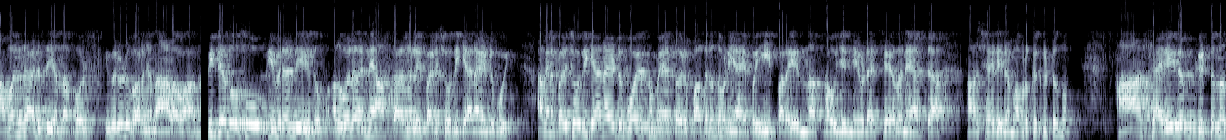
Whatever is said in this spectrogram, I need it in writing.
അവന്റെ അടുത്ത് ചെന്നപ്പോൾ ഇവരോട് പറഞ്ഞു നാളെ വാങ്ങും പിറ്റേ ദിവസവും ഇവരെന്ത് ചെയ്തു? അതുപോലെ തന്നെ ആ സ്ഥലങ്ങളിൽ പരിശോധിക്കാനായിട്ട് പോയി. അങ്ങനെ പരിശോധിക്കാനായിട്ട് പോയ സമയത്ത് ഒരു പതിനൊന്ന് മണിയായപ്പോൾ ഈ പറയുന്ന സൗജന്യയുടെ ചേതനയാറ്റ ആ ശരീരം അവർക്ക് കിട്ടുന്നു. ആ ശരീരം കിട്ടുന്ന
